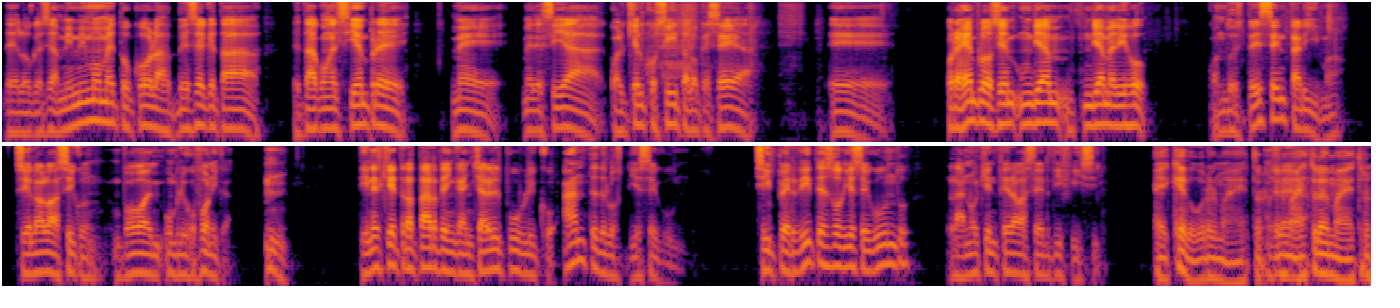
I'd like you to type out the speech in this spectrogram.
de lo que sea. A mí mismo me tocó las veces que estaba, estaba con él, siempre me, me decía cualquier cosita, lo que sea. Eh, por ejemplo, un día, un día me dijo, cuando estés en tarima, si él habla así, con un poco ombligofónica, tienes que tratar de enganchar el público antes de los 10 segundos. Si perdiste esos 10 segundos, la noche entera va a ser difícil. Es que duro el maestro, el sea- maestro de maestro.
